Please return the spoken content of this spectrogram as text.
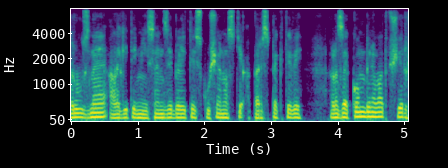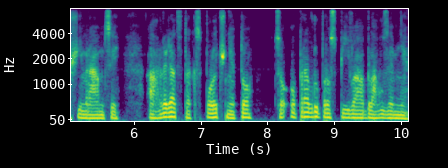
Různé a legitimní senzibility, zkušenosti a perspektivy lze kombinovat v širším rámci a hledat tak společně to, co opravdu prospívá blahu země.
